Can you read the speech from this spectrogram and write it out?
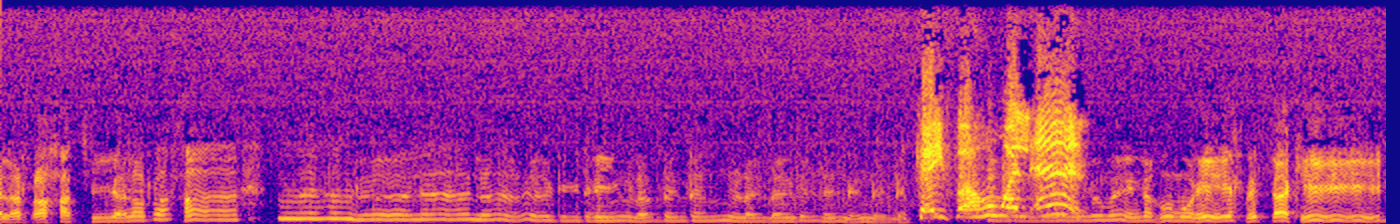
للراحة يا للراحة كيف هو الآن؟ إنه مريح بالتأكيد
